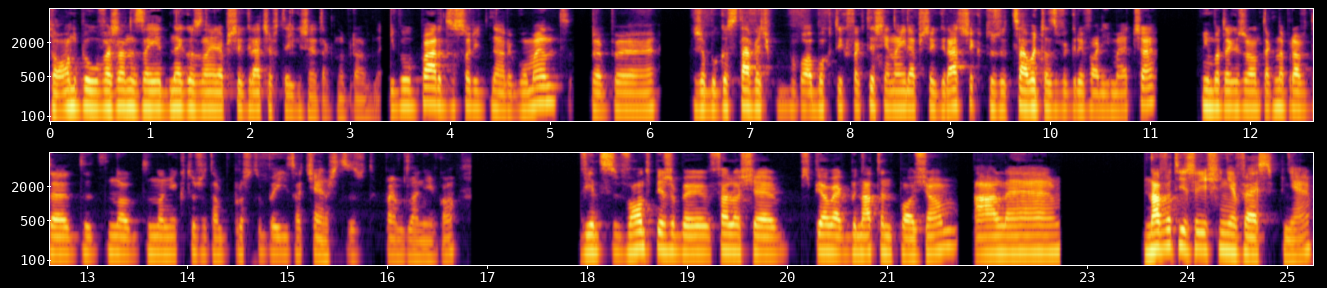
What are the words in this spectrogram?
to on był uważany za jednego z najlepszych graczy w tej grze tak naprawdę. I był bardzo solidny argument, żeby, żeby go stawiać obok tych faktycznie najlepszych graczy, którzy cały czas wygrywali mecze, mimo tego, że on tak naprawdę, no, no niektórzy tam po prostu byli za ciężcy, że tak powiem, dla niego. Więc wątpię, żeby Felo się spiął jakby na ten poziom, ale nawet jeżeli się nie wespnie,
